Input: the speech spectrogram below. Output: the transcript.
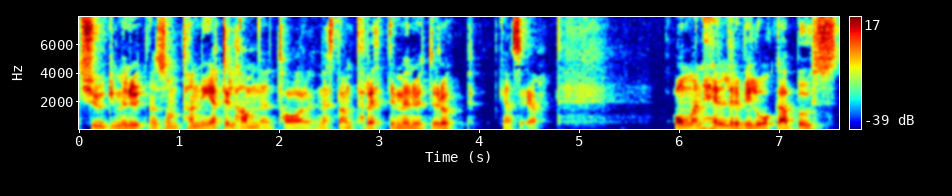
20 minuterna som tar ner till hamnen tar nästan 30 minuter upp kan jag säga. Om man hellre vill åka buss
